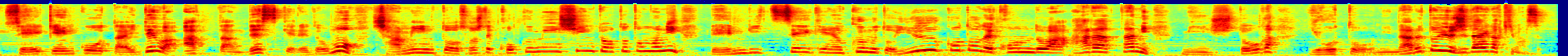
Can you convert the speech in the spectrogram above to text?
政権交代ではあったんですけれども社民党そして国民新党とともに連立政権を組むということで今度は新たに民主党が与党になるという時代が来ます。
